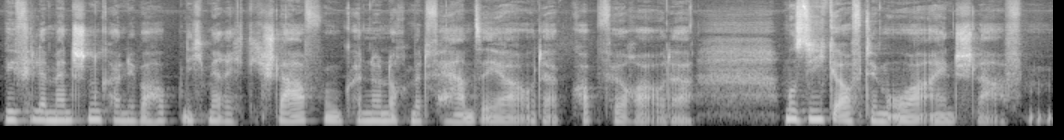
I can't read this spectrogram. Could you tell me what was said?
Wie viele Menschen können überhaupt nicht mehr richtig schlafen, können nur noch mit Fernseher oder Kopfhörer oder Musik auf dem Ohr einschlafen?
